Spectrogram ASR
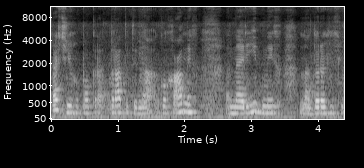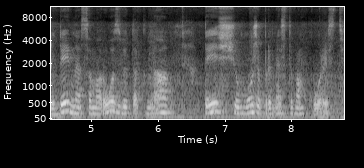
Краще його покра- тратити на коханих, на рідних, на дорогих людей, на саморозвиток, на те, що може принести вам користь.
